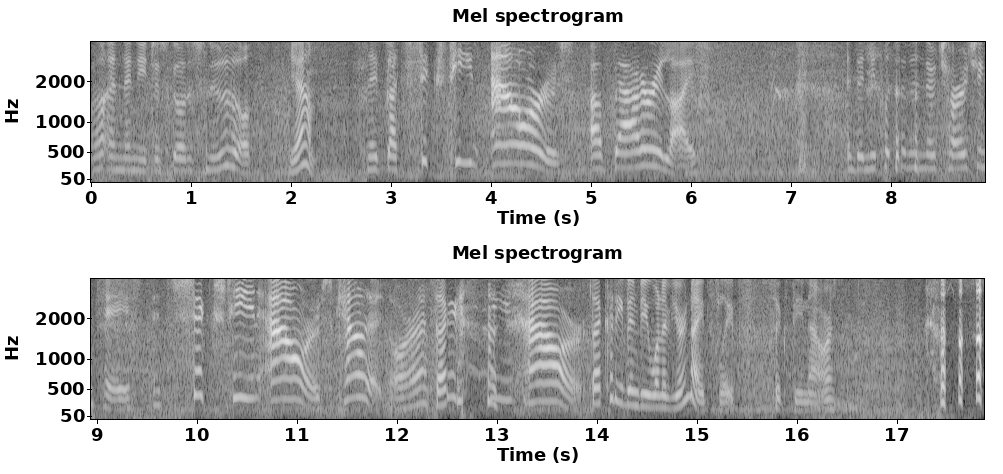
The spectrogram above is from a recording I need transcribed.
Well, and then you just go to Snoozle. Yeah. They've got 16 hours of battery life. And then you put them in their charging case. It's 16 hours. Count it, Nora. That- 16 hours. That could even be one of your night sleeps, 16 hours.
